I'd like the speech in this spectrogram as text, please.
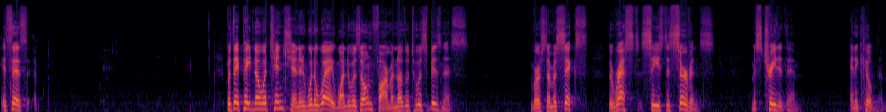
it says, But they paid no attention and went away, one to his own farm, another to his business. Verse number six the rest seized his servants, mistreated them, and he killed them.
